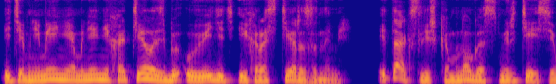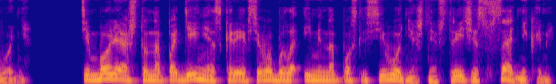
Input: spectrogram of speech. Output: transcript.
И тем не менее, мне не хотелось бы увидеть их растерзанными. И так слишком много смертей сегодня. Тем более, что нападение, скорее всего, было именно после сегодняшней встречи с всадниками.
